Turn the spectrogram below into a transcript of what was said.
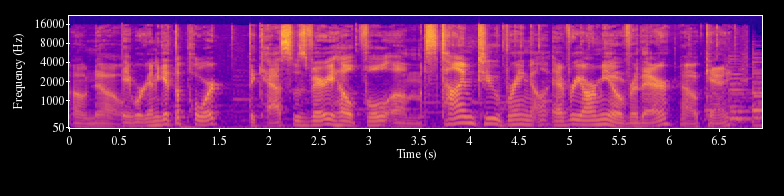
Oh no. Okay, we're gonna get the port. The cast was very helpful. Um, it's time to bring every army over there. Okay.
